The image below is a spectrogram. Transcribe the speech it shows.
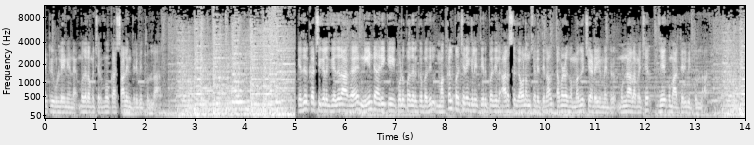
ஏற்றியுள்ளேன் என முதலமைச்சர் மு ஸ்டாலின் தெரிவித்துள்ளார். எதிர்க்கட்சிகளுக்கு எதிராக நீண்ட அறிக்கையை கொடுப்பதற்கு பதில் மக்கள் பிரச்சினைகளை தீர்ப்பதில் அரசு கவனம் செலுத்தினால் தமிழகம் மகிழ்ச்சி அடையும் என்று முன்னாள் அமைச்சர் ஜெயக்குமார் தெரிவித்துள்ளார்.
